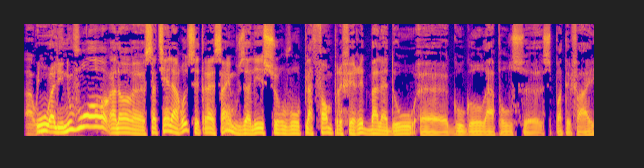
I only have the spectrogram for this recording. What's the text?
Ah oui. Ou allez nous voir. Alors, euh, ça tient la route, c'est très simple. Vous allez sur vos plateformes préférées de balado, euh, Google, Apple, euh, Spotify.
